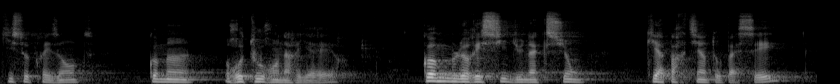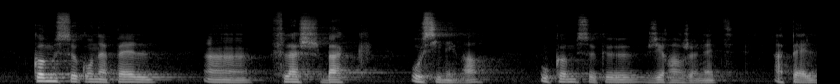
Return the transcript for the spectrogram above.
qui se présente comme un retour en arrière, comme le récit d'une action qui appartient au passé, comme ce qu'on appelle un flashback au cinéma, ou comme ce que Gérard Genette appelle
